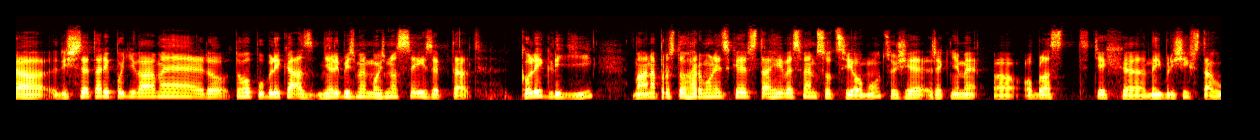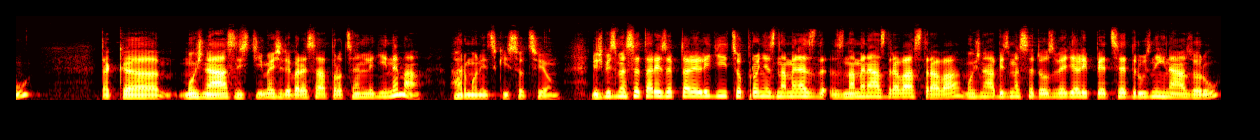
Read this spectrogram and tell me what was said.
a, když se tady podíváme do toho publika a měli bychom možnost se jich zeptat, kolik lidí má naprosto harmonické vztahy ve svém sociomu, což je, řekněme, eh, oblast těch eh, nejbližších vztahů, tak eh, možná zjistíme, že 90% lidí nemá harmonický sociom. Když bychom se tady zeptali lidí, co pro ně znamená, znamená zdravá strava, možná bychom se dozvěděli 500 různých názorů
